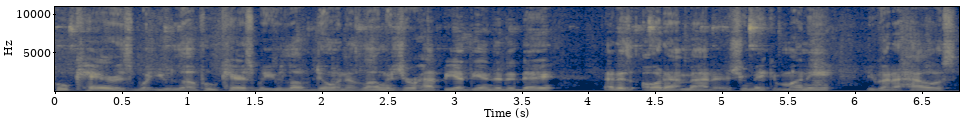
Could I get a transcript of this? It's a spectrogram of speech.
Who cares what you love? Who cares what you love doing? As long as you're happy at the end of the day, that is all that matters. You making money. You got a house.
